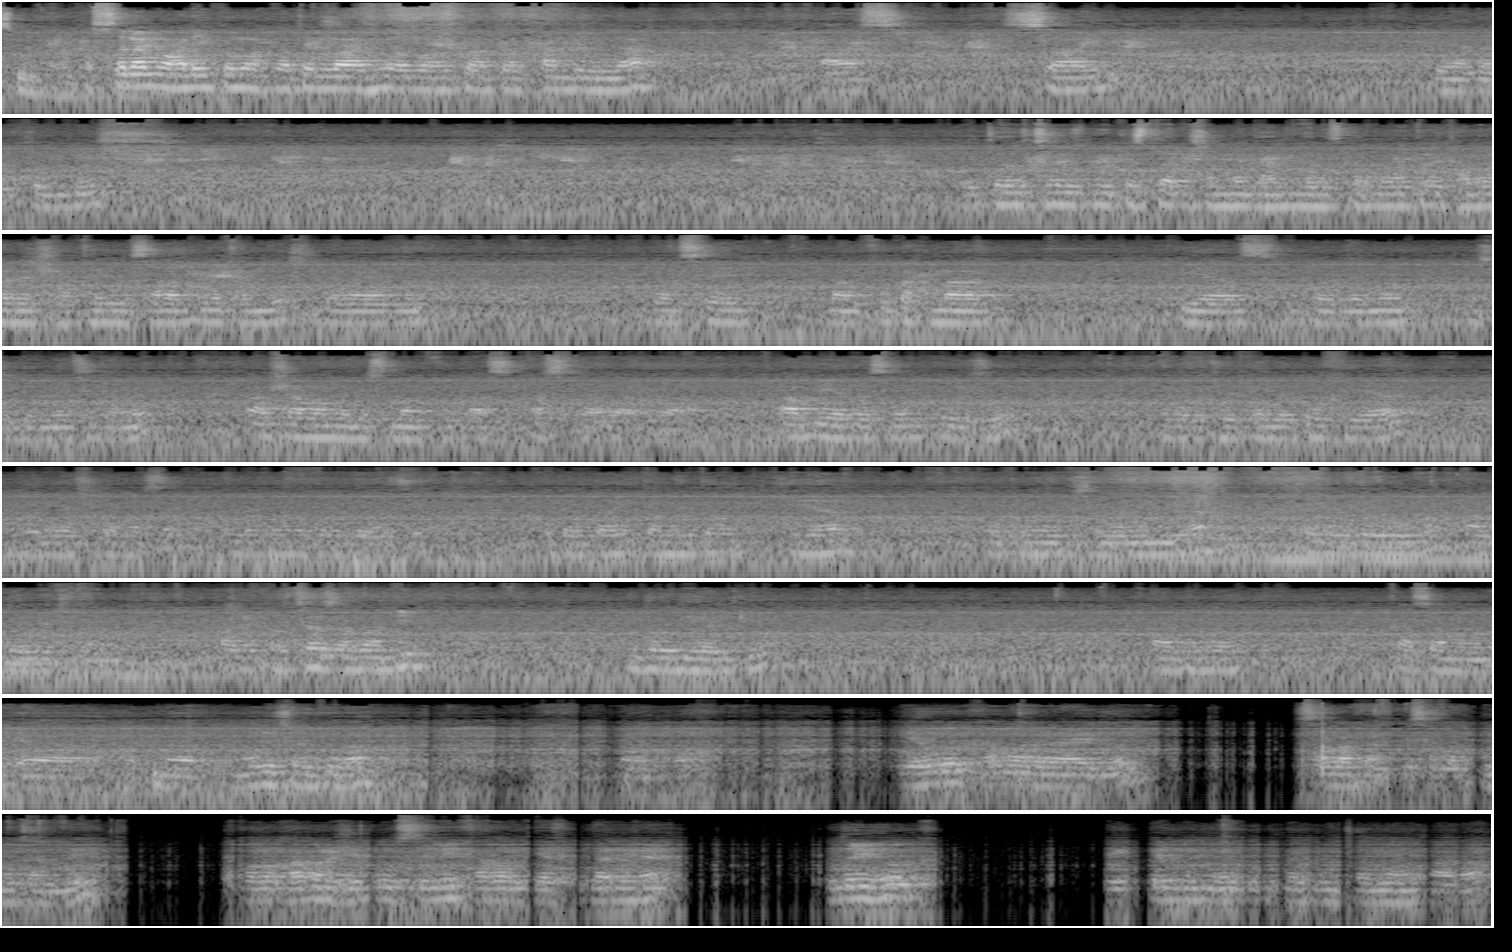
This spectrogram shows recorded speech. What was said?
আসসালামু আলাইকুম রহমতুল্লাহ বরকাত আলহামদুলিল্লাহ। আজ ছয় দুই হাজার চব্বিশ। এটা হচ্ছে উজবেকিস্তানের সামনে ধান ব্যবস্থা খাবারের সাথে সালাদগুলো থাকবে, সেটা এখন এটা হচ্ছে মালফুক পেঁয়াজ লেমন কিছু লেমন সেখানে আর সামান্য কিছু মালফুক আস্তা বা আবিয়ার আছে। করেছে তারপর টমেটো তারপরে হচ্ছে লেমনিয়া আলু দিয়েছিলাম আর এটা হচ্ছে জাবাদি দই আর আপনার মরিচের গুঁড়া এগুলো খাবারের আয়োজন সালাদ কি সালাদ কোনো থাকবে এখনও খাবার করছিনি খাবার কি যাই হোক দেখতে তারা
